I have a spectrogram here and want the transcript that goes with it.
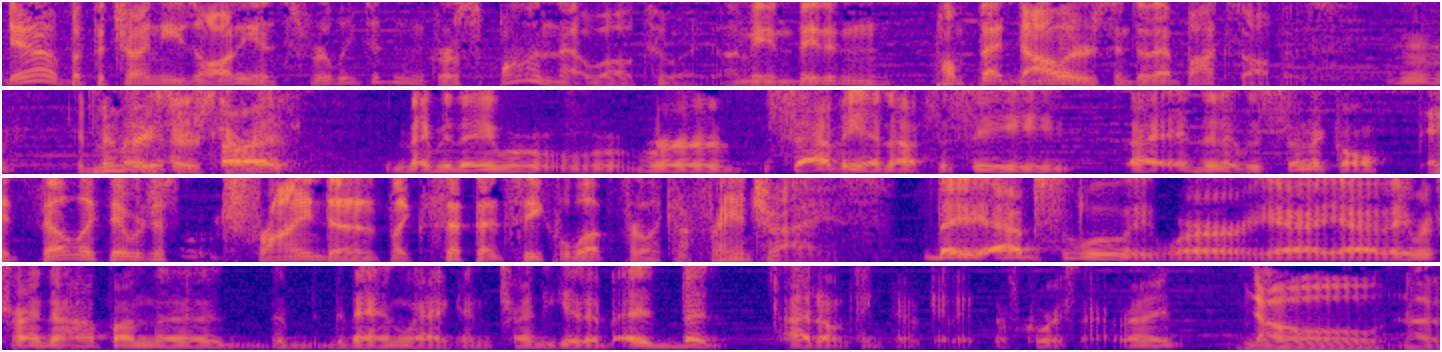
Yeah, but the Chinese audience really didn't respond that well to it. I mean, they didn't pump that dollars into that box office. Mm. So maybe they serves saw correct. it- Maybe they were, were, were savvy enough to see uh, that it was cynical. It felt like they were just trying to like set that sequel up for like a franchise. They absolutely were. Yeah, yeah. They were trying to hop on the the, the bandwagon, trying to get a. But I don't think they'll get it. Of course not. Right? No, not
